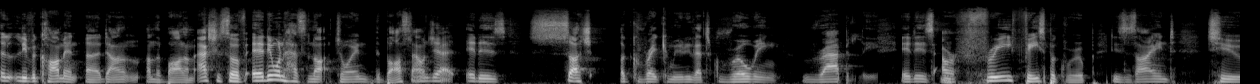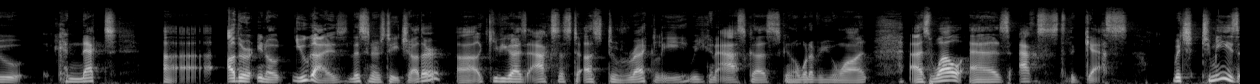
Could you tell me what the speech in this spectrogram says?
leave a comment uh, down on the bottom. Actually, so if anyone has not joined the Boss Lounge yet, it is such a great community that's growing rapidly. It is our free Facebook group designed to connect uh, other, you know, you guys, listeners to each other, uh, give you guys access to us directly where you can ask us, you know, whatever you want, as well as access to the guests which to me is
